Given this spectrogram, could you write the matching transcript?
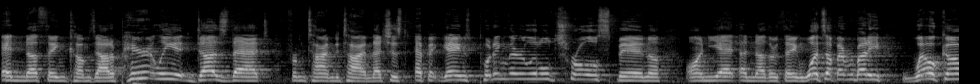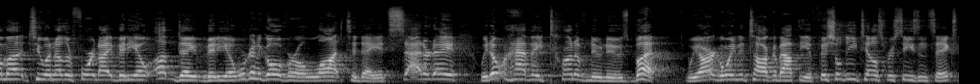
and nothing comes out. Apparently it does that from time to time. That's just Epic Games putting their little troll spin on yet another thing. What's up everybody? Welcome to another Fortnite video, update video. We're gonna go over a lot today. It's Saturday. We don't have a ton of new news, but we are going to talk about the official details for Season 6.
